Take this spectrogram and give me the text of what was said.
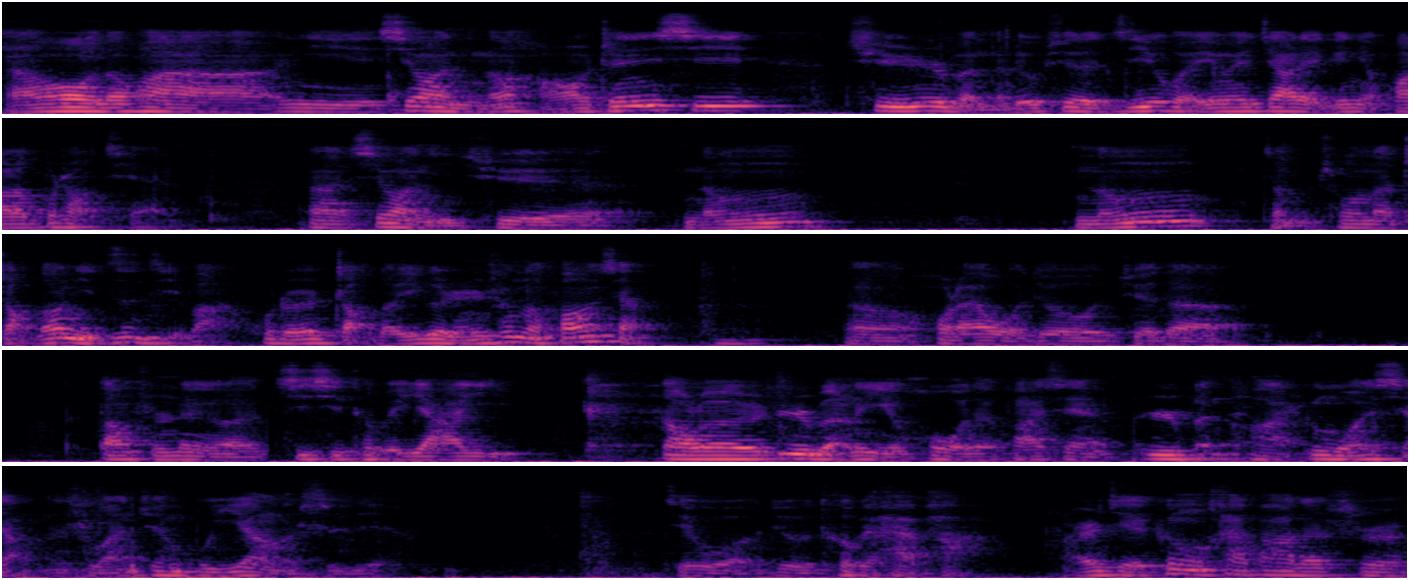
然后的话，你希望你能好好珍惜去日本的留学的机会，因为家里给你花了不少钱，啊，希望你去能。能怎么说呢？找到你自己吧，或者是找到一个人生的方向。嗯，后来我就觉得，当时那个气息特别压抑。到了日本了以后，我才发现日本的话跟我想的是完全不一样的世界。结果就特别害怕，而且更害怕的是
